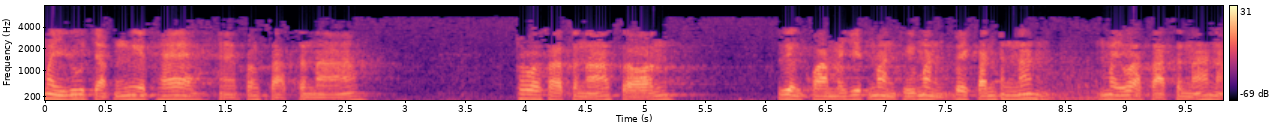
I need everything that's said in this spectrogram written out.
ไม่รู้จักเนื้อแท้ของศาสนา เพราะว่าศาสนาสอน เรื่องความไม่ยึดมั่นถือมั่นด้วยกันทั้งนั้น ไม่ว่าศาสนาไหน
